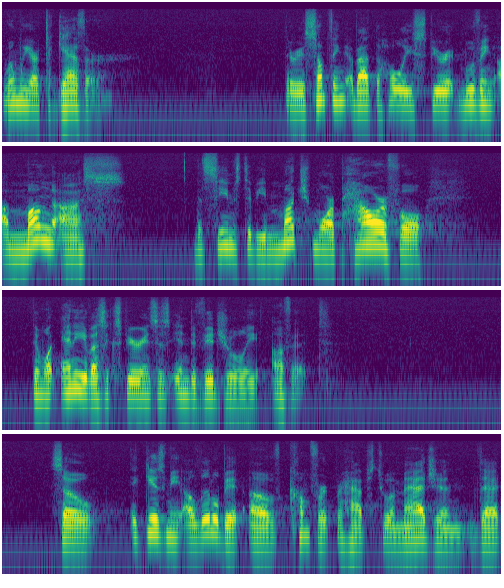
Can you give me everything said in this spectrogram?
when we are together. There is something about the Holy Spirit moving among us that seems to be much more powerful than what any of us experiences individually of it. So it gives me a little bit of comfort, perhaps, to imagine that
